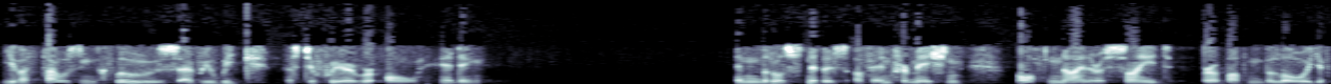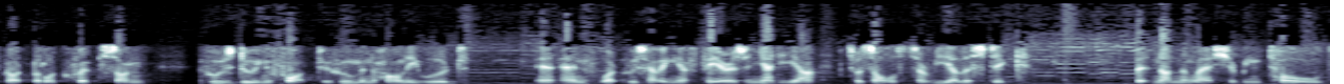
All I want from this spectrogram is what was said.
You have a thousand clues every week as to where we're all heading. In little snippets of information, often either aside or above and below, you've got little quips on who's doing what to whom in Hollywood and what, who's having affairs and yada yada. So it's all surrealistic, but nonetheless you're being told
